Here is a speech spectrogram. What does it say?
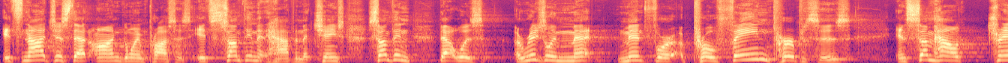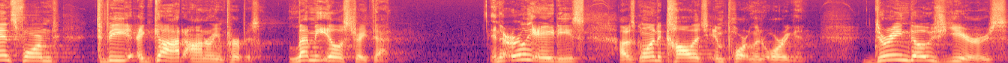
it's not just that ongoing process, it's something that happened that changed, something that was originally met, meant for profane purposes and somehow transformed to be a God honoring purpose. Let me illustrate that. In the early 80s, I was going to college in Portland, Oregon. During those years,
